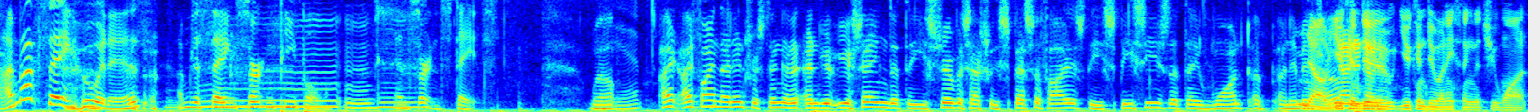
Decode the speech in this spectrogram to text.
I'm not saying who it is. I'm just saying certain people mm-hmm. in certain states. Well, I, I find that interesting, and, and you're, you're saying that the service actually specifies the species that they want a, an image no of. you can do you can do anything that you want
